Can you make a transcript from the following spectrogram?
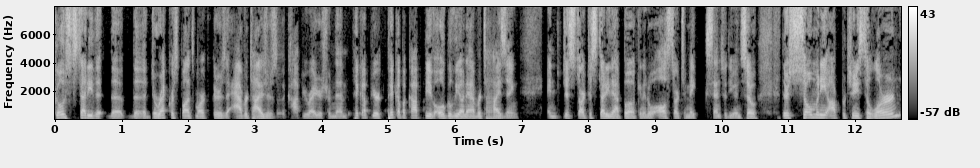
go study the, the the direct response marketers, the advertisers, the copywriters from them. Pick up your pick up a copy of Ogilvy on advertising and just start to study that book and it'll all start to make sense with you. And so there's so many opportunities to learn,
